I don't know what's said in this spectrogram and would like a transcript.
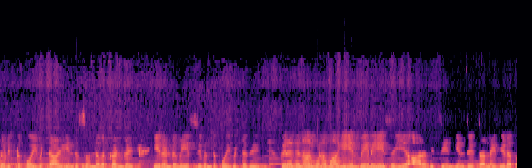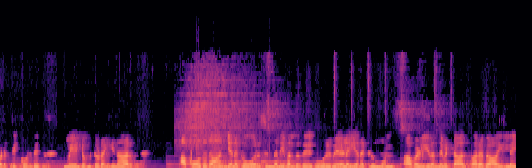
துடித்து போய்விட்டாள் என்று சொன்னவர் கண்கள் இரண்டுமே சிவந்து போய்விட்டது. பிறகு நான் குணமாகி என் வேலையை செய்ய ஆரம்பித்தேன் என்று தன்னை திடப்படுத்திக் கொண்டு மீண்டும் தொடங்கினார். அப்போதுதான் எனக்கு ஒரு சிந்தனை வந்தது. ஒருவேளை எனக்கு முன் அவள் இறந்துவிட்டால் பரவாயில்லை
